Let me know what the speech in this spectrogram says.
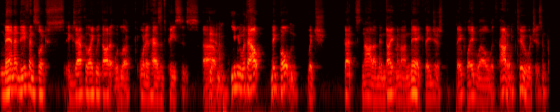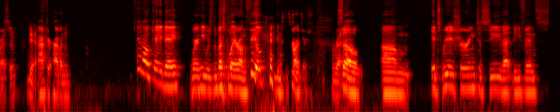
man, that defense looks exactly like we thought it would look when it has its pieces. Um, Yeah. Even without Nick Bolton, which that's not an indictment on Nick. They just they played well without him too, which is impressive. yeah, After having an okay day where he was the best player on the field against the Chargers. right. So um, it's reassuring to see that defense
